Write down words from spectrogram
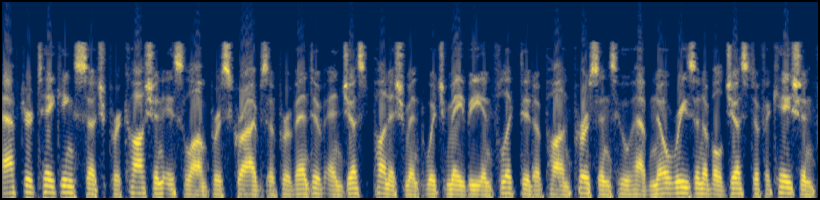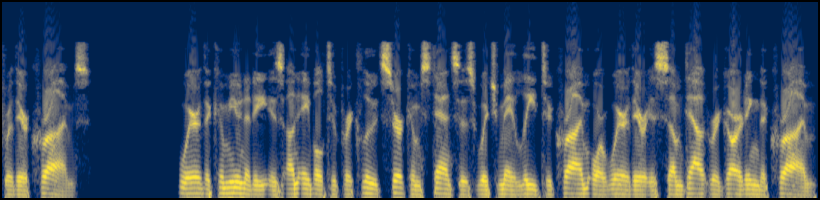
After taking such precaution Islam prescribes a preventive and just punishment which may be inflicted upon persons who have no reasonable justification for their crimes where the community is unable to preclude circumstances which may lead to crime or where there is some doubt regarding the crime,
